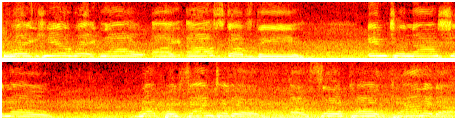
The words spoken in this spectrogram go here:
Right here, right now, I ask of the international representative of so-called Canada,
